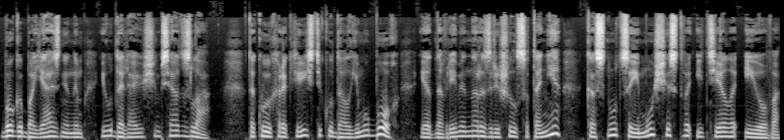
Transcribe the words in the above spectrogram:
богобоязненным и удаляющимся от зла. Такую характеристику дал ему Бог и одновременно разрешил сатане коснуться имущества и тела Иова,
